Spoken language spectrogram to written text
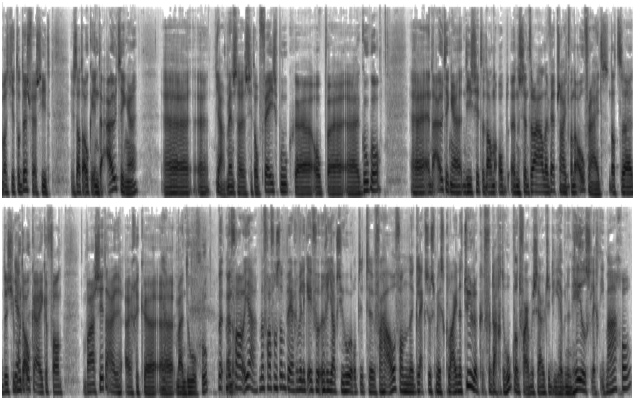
wat je tot dusver ziet, is dat ook in de uitingen. ja, mensen zitten op Facebook, op Google. En de uitingen die zitten dan op een centrale website van de overheid. Dat, dus je moet ook kijken van waar zit eigenlijk uh, mijn doelgroep? mevrouw, ja, mevrouw van Zandbergen, wil ik even een reactie horen op dit uh, verhaal van GlaxoSmithKline. Natuurlijk verdachte hoek, want farmaceuten die hebben een heel slecht imago.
